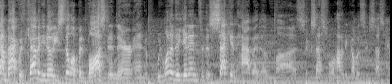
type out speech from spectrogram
I'm back with Kevin. You know, he's still up in Boston there, and we wanted to get into the second habit of uh, successful, how to become a successful,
